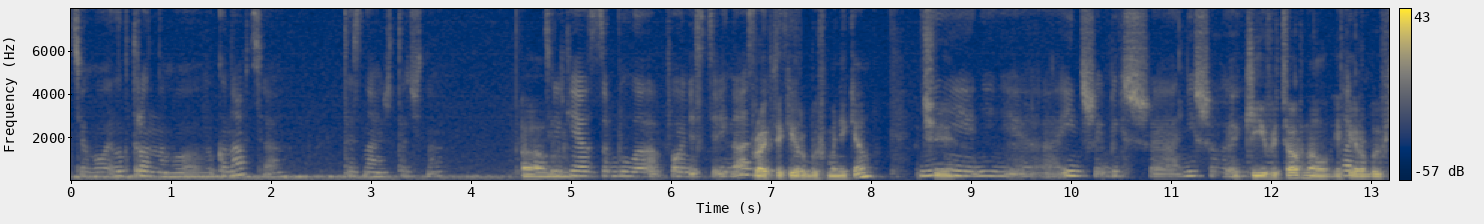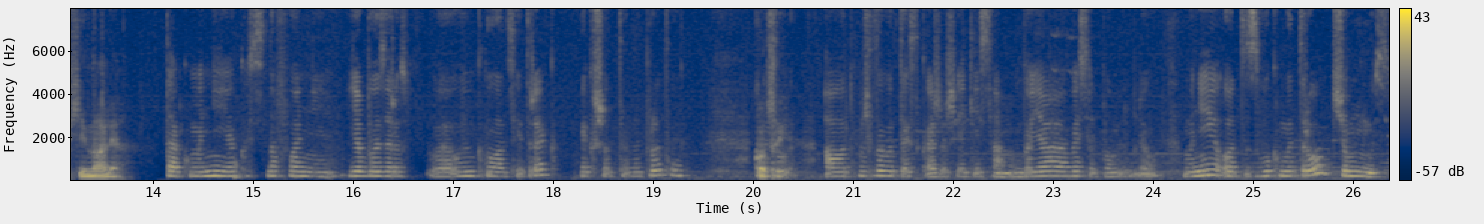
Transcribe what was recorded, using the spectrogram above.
цього електронного виконавця. Ти знаєш точно. Ем, Тільки я забула повністю і назву. проект, який робив Манікен, Ні, чи ні, ні, ні. е, Інший, більш е, нішевий. Kyiv Eternal, який Так. робив Heinali. Так, мені якось на фоні. Я би зараз е, увімкнула цей трек, якщо ти не проти. Котрий? А от можливо ти скажеш, який саме, бо я весь альбом люблю. Мені от звук метро чомусь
